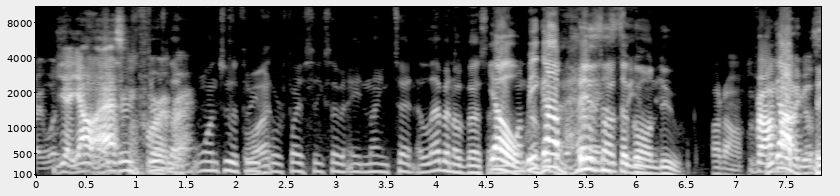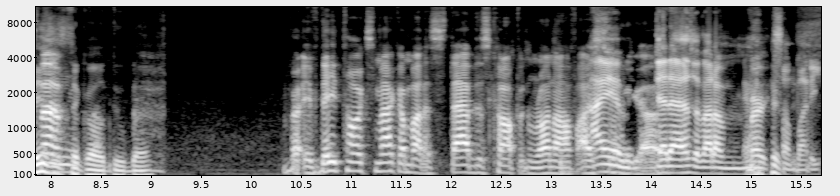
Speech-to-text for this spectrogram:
Sir. All right, what's Yeah, the- y'all Like, asking there's- for there's it, like bro. one, two, three, What? four, five, six, seven, eight, nine, ten, eleven of us. Yo, we got business to go and do. Hold on. Bro, I'm We got to go business stab. to go do, bro. Bro, if they talk smack, I'm about to stab this cop and run off. I, I am to God. dead ass about to murk somebody.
